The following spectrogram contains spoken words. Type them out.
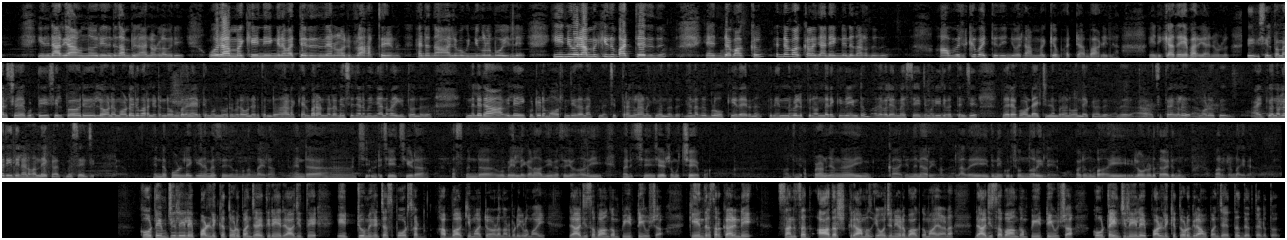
ഇതിനറിയാവുന്നവർ ഇതിന്റെ സംവിധാനമുള്ളവർ ഒരമ്മയ്ക്ക് ഇനി ഇങ്ങനെ പറ്റരുതെന്നുള്ളൊരു പ്രാർത്ഥനയാണ്. എന്റെ നാല് കുഞ്ഞുങ്ങളും പോയില്ലേ? ഇനി ഒരമ്മയ്ക്ക് ഇത് പറ്റരുത്. എന്റെ മക്കൾ എന്റെ മക്കളെ ഞാൻ എങ്ങനെ നടന്നത്? അവർക്ക് പറ്റിയത് ഇനി ഒരമ്മയ്ക്ക് പറ്റാൻ പാടില്ല. എനിക്കതേ പറയാനുള്ളൂ. ശില്പ മരിച്ച കുട്ടി ശില്പ ഒരു ലോൺ എമൗണ്ട് ഒരു പറഞ്ഞിട്ടുണ്ട്. ഒമ്പതിനായിരത്തി മുന്നൂറ് രൂപ ലോൺ എടുത്തിട്ടുണ്ട്. അത് അടയ്ക്കാൻ പറയണമെന്നുള്ള മെസ്സേജാണ് മിഞ്ഞാന്ന് വൈകിട്ട് വന്നത്. ഇന്നലെ രാവിലെ ഈ കുട്ടിയുടെ മോർഫം ചെയ്ത നടക്കുന്ന ചിത്രങ്ങളാണ് എനിക്ക് വന്നത്. ഞാനത് ബ്ലോക്ക് ചെയ്തായിരുന്നു. പിന്നെ ഇന്ന് വെളുപ്പിന് ഒന്നരയ്ക്ക് വീണ്ടും അതേപോലെ ഒരു മെസ്സേജും ഒരു ഇരുപത്തഞ്ച് പേരെ കോൺടാക്റ്റ് നമ്പറാണ് വന്നേക്കുന്നത് അത് ചിത്രങ്ങൾ അങ്ങോട്ടേക്ക് അയക്കുമെന്നുള്ള രീതിയിലാണ് വന്നേക്കുന്നത് മെസ്സേജ് എന്റെ ഫോണിലേക്ക് ഇങ്ങനെ മെസ്സേജ് ഒന്നും വന്നിട്ടുണ്ടായില്ല. എന്റെ ഒരു ചേച്ചിയുടെ ഹസ്ബൻഡിന്റെ മൊബൈലിലേക്കാണ് ആദ്യം മെസ്സേജ് വന്നത്. അത് ഈ മരിച്ചതിന് ശേഷം ഉച്ചയായപ്പോൾ അതിന് അപ്പോഴാണ് ഞങ്ങൾ ഈ കാര്യം തന്നെ അറിയുന്നത്. അല്ലാതെ ഇതിനെക്കുറിച്ച് ഒന്നും അറിയില്ലായിരുന്നു അവരൊന്നും ഈ ലോൺ എടുത്ത കാര്യമൊന്നും പറഞ്ഞിട്ടുണ്ടായില്ല. കോട്ടയം ജില്ലയിലെ പള്ളിക്കത്തോട് പഞ്ചായത്തിനെ രാജ്യത്തെ ഏറ്റവും മികച്ച സ്പോർട്സ് ഹബ്ബാക്കി മാറ്റാനുള്ള നടപടികളുമായി രാജ്യസഭാ അംഗം പി ടി ഉഷ കേന്ദ്ര സർക്കാരിന്റെ സൻസദ് ആദർശ് ഗ്രാമ യോജനയുടെ ഭാഗമായാണ് രാജ്യസഭാ അംഗം പി ടി ഉഷ കോട്ടയം ജില്ലയിലെ പള്ളിക്കത്തോട് ഗ്രാമപഞ്ചായത്ത് ദത്തെടുത്തത്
